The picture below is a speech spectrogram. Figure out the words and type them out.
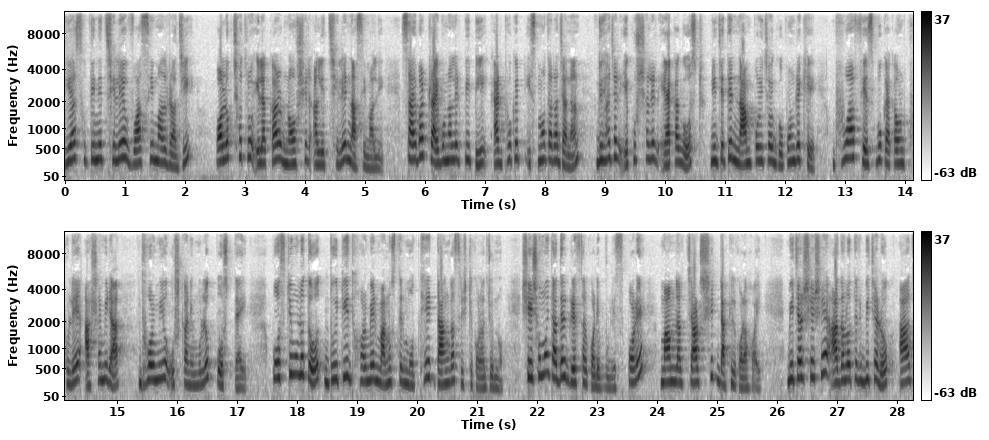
গিয়াসউদ্দিনের ছেলে ওয়াসিম আল রাজি অলোকছত্র এলাকার নওশের আলীর ছেলে নাসিম আলী। সাইবার ট্রাইব্যুনালের পিপি অ্যাডভোকেট ইসমতারা জানান, দুই হাজার একুশ সালের এক আগস্ট নিজেদের নাম পরিচয় গোপন রেখে ভুয়া ফেসবুক অ্যাকাউন্ট খুলে আসামিরা ধর্মীয় উস্কানিমূলক পোস্ট দেয়। পোস্টটি মূলত দুইটি ধর্মের মানুষদের মধ্যে দাঙ্গা সৃষ্টি করার জন্য। সে সময় তাদের গ্রেফতার করে পুলিশ। পরে মামলার চার্জশিট দাখিল করা হয়। বিচার শেষে আদালতের বিচারক আজ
